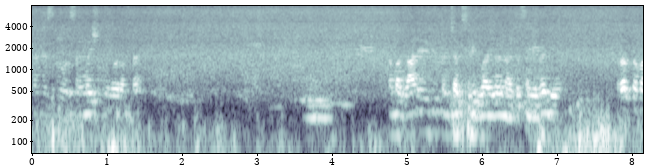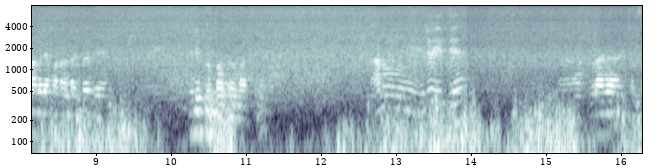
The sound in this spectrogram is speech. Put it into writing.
ನನ್ನ ಹೆಸರು ಸಂಗಮೇಶ್ ಕುಮಾರ್ ನಮ್ಮ ಗಾಳಿ ಪಂಚಾಕ್ಷರಿ ಬಾಯಿಗಳ ನಾಟಕ ಸಂಘದಲ್ಲಿ ರತ್ನ ಮಾಂಗಲ್ಯಮ್ಮ ನಾಟಕದಲ್ಲಿ ದಿಲೀಪ್ರು ಪಾತ್ರ ಮಾಡ್ತೀನಿ. ನಾನು ಎಲ್ಲೋ ಇದ್ದೆ. ಆ, ಊರಾಗ ಕೆಲಸ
